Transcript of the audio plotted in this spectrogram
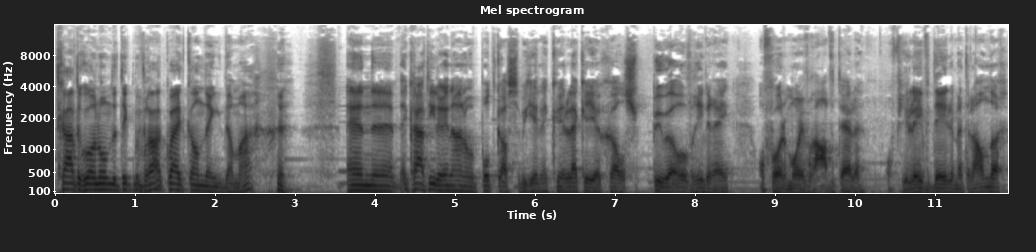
Het gaat er gewoon om dat ik mijn verhaal kwijt kan, denk ik dan maar. en uh, ik raad iedereen aan om een podcast te beginnen. Kun je lekker je gal spuwen over iedereen. Of gewoon een mooi verhaal vertellen. Of je leven delen met een ander.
